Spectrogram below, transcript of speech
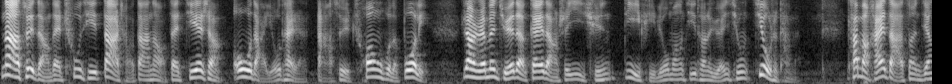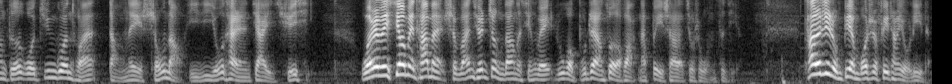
纳粹党在初期大吵大闹，在街上殴打犹太人，打碎窗户的玻璃，让人们觉得该党是一群地痞流氓集团的元凶，就是他们。他们还打算将德国军官团党内首脑以及犹太人加以血洗。我认为消灭他们是完全正当的行为。如果不这样做的话，那被杀的就是我们自己。他的这种辩驳是非常有力的，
